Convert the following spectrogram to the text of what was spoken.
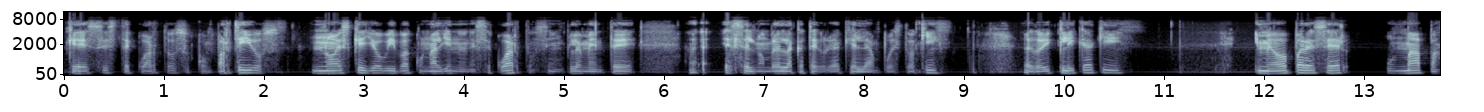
que es este cuartos compartidos. No es que yo viva con alguien en ese cuarto, simplemente eh, es el nombre de la categoría que le han puesto aquí. Le doy clic aquí y me va a aparecer un mapa.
